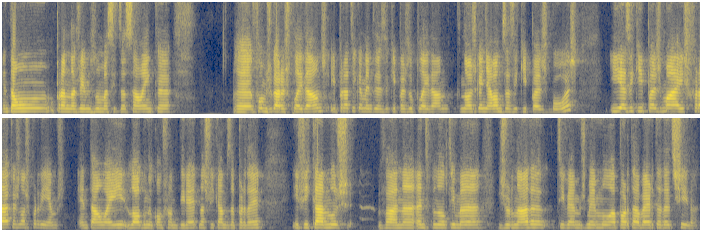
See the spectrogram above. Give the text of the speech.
então, pronto, nós vimos numa situação em que uh, fomos jogar os playdowns e praticamente as equipas do playdown, que nós ganhávamos as equipas boas e as equipas mais fracas nós perdíamos. Então, aí, logo no confronto direto, nós ficámos a perder e ficámos, vá na antepenúltima jornada, tivemos mesmo a porta aberta da descida.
